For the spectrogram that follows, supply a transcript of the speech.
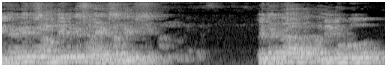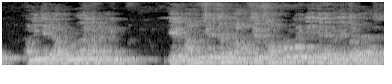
এটাকে সামনে রেখে সবাই এটা আমি বলব আমি যেটা বললাম আর কি যে মানুষের সাথে মানুষের সম্পর্ক কিন্তু এখানে চলে আসে।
